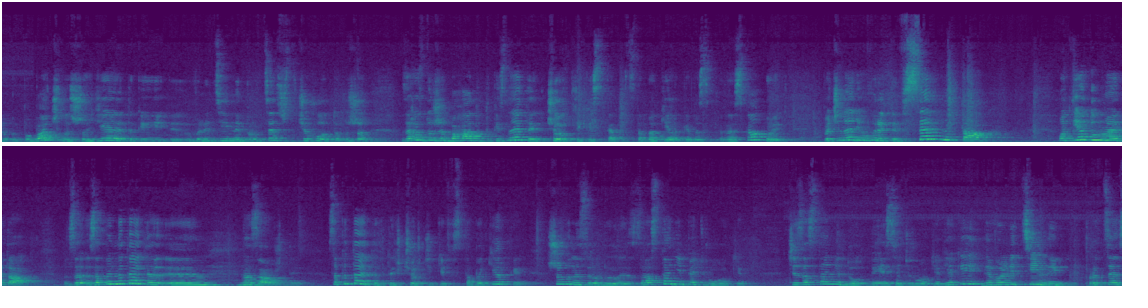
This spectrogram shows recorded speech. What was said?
побачили, що є такий еволюційний процес. Чого? Тому що зараз дуже багато таких, знаєте, як чортики з табакерки вис- вискакують, починають говорити, все не так. От я думаю так. Запам'ятайте е, назавжди. Запитайте в тих чортиків з табакерки, що вони зробили за останні 5 років чи за останні 10 років, який еволюційний процес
